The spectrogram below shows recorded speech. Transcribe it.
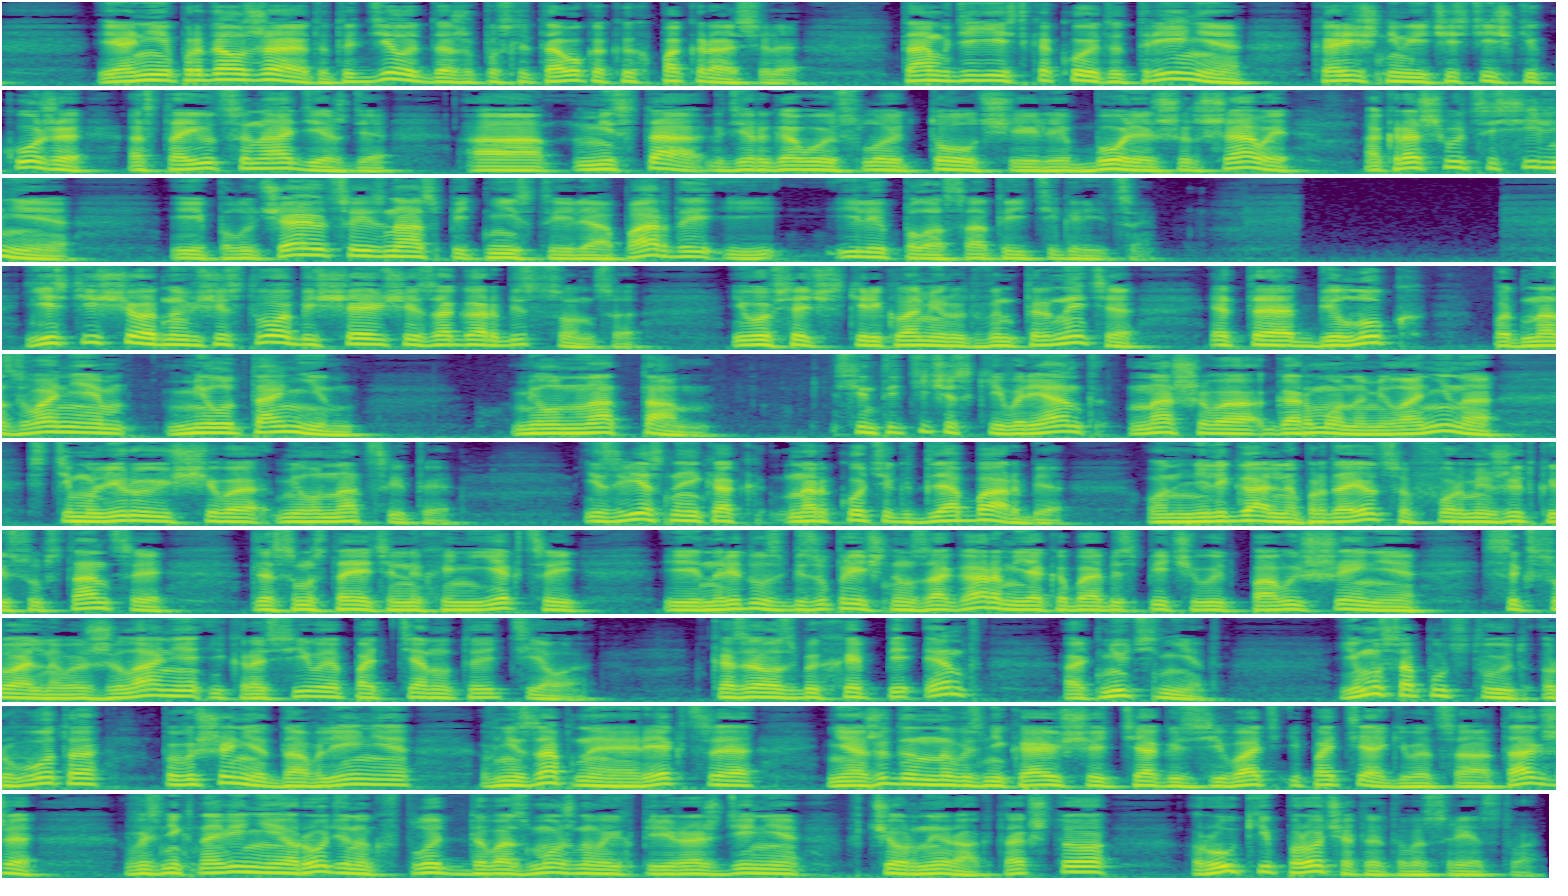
и они продолжают это делать даже после того, как их покрасили. Там, где есть какое-то трение – коричневые частички кожи остаются на одежде, а места, где роговой слой толще или более шершавый, окрашиваются сильнее, и получаются из нас пятнистые леопарды и, или полосатые тигрицы. Есть еще одно вещество, обещающее загар без солнца. Его всячески рекламируют в интернете. Это белок под названием мелатонин, меланотан синтетический вариант нашего гормона меланина, стимулирующего меланоциты. Известный как наркотик для Барби, он нелегально продается в форме жидкой субстанции для самостоятельных инъекций и наряду с безупречным загаром якобы обеспечивает повышение сексуального желания и красивое подтянутое тело. Казалось бы, хэппи-энд отнюдь нет. Ему сопутствуют рвота, повышение давления, внезапная эрекция, неожиданно возникающая тяга зевать и подтягиваться, а также возникновение родинок вплоть до возможного их перерождения в черный рак. Так что руки прочь от этого средства.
